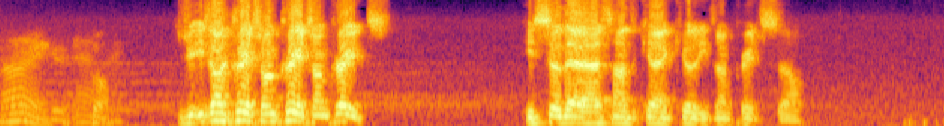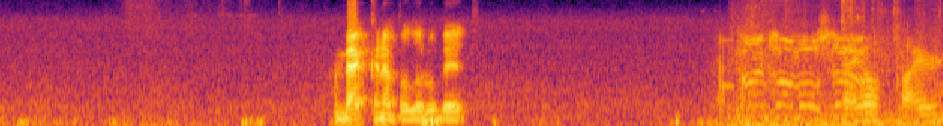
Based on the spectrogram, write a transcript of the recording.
Nice. Cool. He's on crates. On crates. On crates. He's still there. That's not the kid I killed. He's on crates still. I'm backing up a little bit. Time's almost Should I go up. fire?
